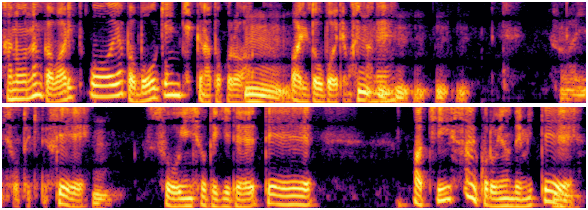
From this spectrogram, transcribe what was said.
あの、なんか割とやっぱ冒険チックなところは。割と覚えてましたね。それは印象的です。で、うん。そう印象的で、で、まあ小さい頃読んでみて、うん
